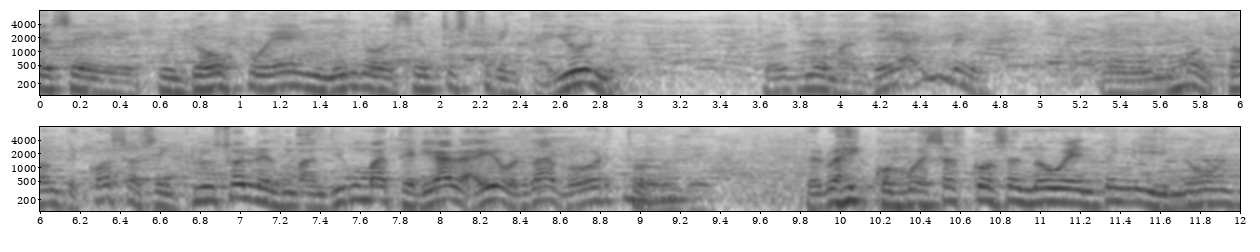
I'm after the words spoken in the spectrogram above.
que se fundó fue en 1931. Entonces le mandé ahí me, un montón de cosas, incluso les mandé un material ahí, ¿verdad, Roberto? Uh -huh. Donde, pero ahí como esas cosas no venden y no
